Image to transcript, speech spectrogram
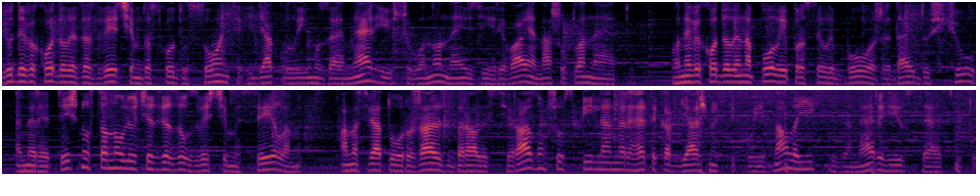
Люди виходили за звичаєм до сходу сонця і дякували йому за енергію, що воно нею зігріває нашу планету. Вони виходили на поле і просили Боже, дай дощу, енергетично встановлюючи зв'язок з вищими силами, а на свято урожаю збирали всі разом, щоб спільна енергетика вдячності поєднала їх із енергією Всесвіту,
